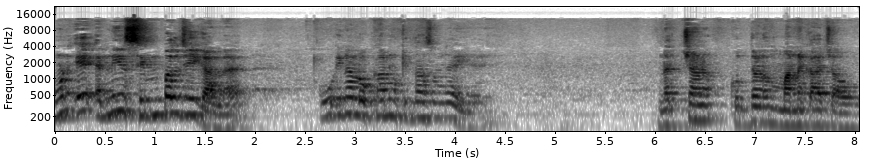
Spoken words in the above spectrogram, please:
ਹੁਣ ਇਹ ਇੰਨੀ ਸਿੰਪਲ ਜੀ ਗੱਲ ਹੈ ਉਹ ਇਹਨਾਂ ਲੋਕਾਂ ਨੂੰ ਕਿੱਦਾਂ ਸਮਝਾਈ ਜਾਏ? ਨੱਚਣ ਕੁੱਦਣ ਮਨ ਕਾ ਚਾਓ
